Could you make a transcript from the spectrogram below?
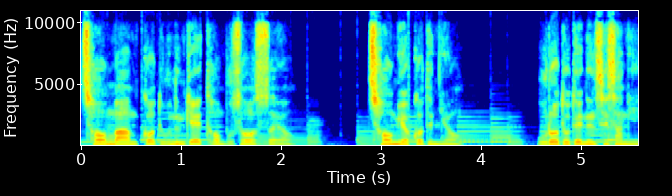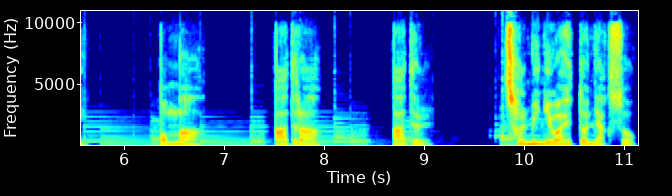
처음 마음껏 우는 게 더 무서웠어요. 처음이었거든요. 울어도 되는 세상이 엄마 아들아 아들 철민이와 했던 약속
